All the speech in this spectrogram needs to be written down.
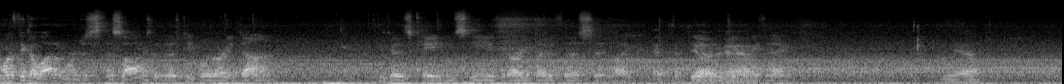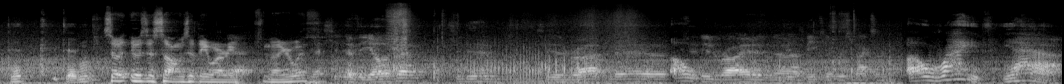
Well, I think a lot of them were just the songs that those people had already done. Because Kate and Steve had already played with us at like at the Yeah, other okay. everything. Yeah. Did Kate didn't? So it was the songs that they were already familiar with. Yeah, she At the Yellow Cab? She did. She did right there. Oh. She did Ride and uh, Beekeeper's Maxim. Oh right, yeah.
